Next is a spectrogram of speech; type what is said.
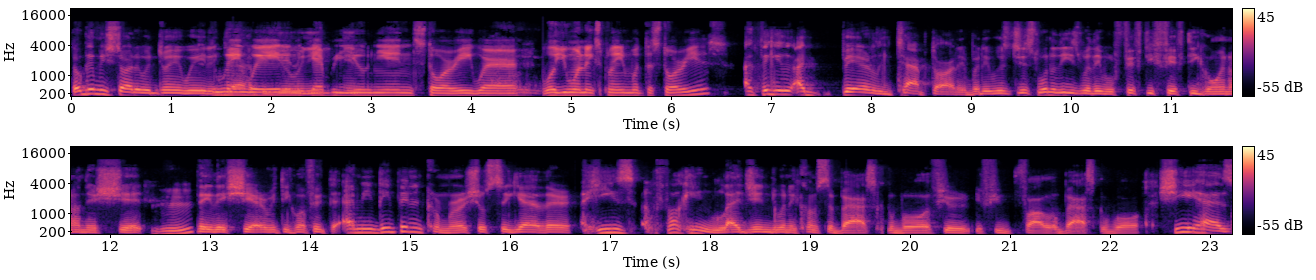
Don't get me started with Dwyane Wade and Dwayne Gabby Wade the Union. Gabrielle Union story. Where oh, well, you want to explain what the story is? I think it, I barely tapped on it, but it was just one of these where they were 50-50 going on their shit. hmm They they share everything going 50. I mean, they've been in commercials together. He's a fucking legend when it comes to basketball. If you're if you follow basketball, she has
